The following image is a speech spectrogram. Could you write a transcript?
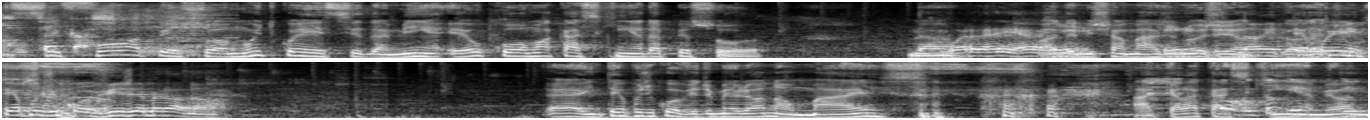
isso se é for uma pessoa muito conhecida minha, eu como a casquinha da pessoa. né? Agora, é- Podem em- me chamar de em- nojento. Não, em tempos, em tempos de Covid é melhor não. É, em tempo de Covid melhor não, mas aquela Então, casquinha, então, meu amigo.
